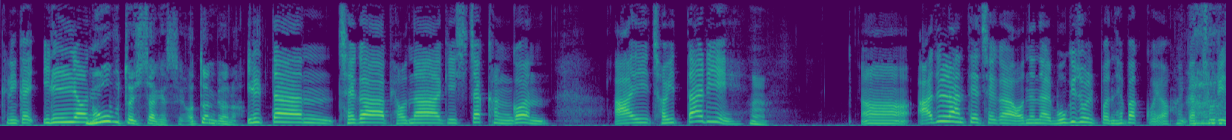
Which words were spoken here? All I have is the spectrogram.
그러니까 1년 뭐부터 시작했어요? 어떤 변화? 일단 제가 변하기 시작한 건 아이 저희 딸이 응. 어, 아들한테 제가 어느 날 모기 졸뻔 해봤고요. 그러니까 둘이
